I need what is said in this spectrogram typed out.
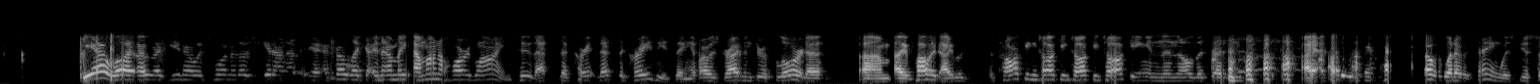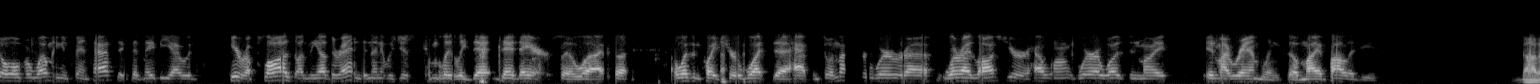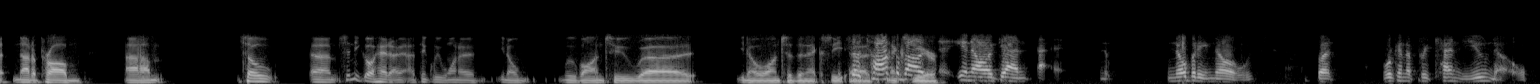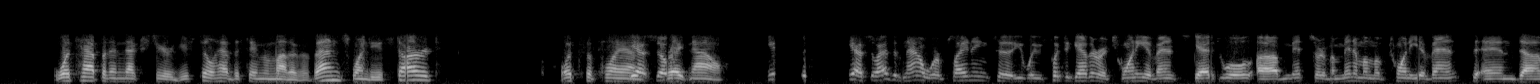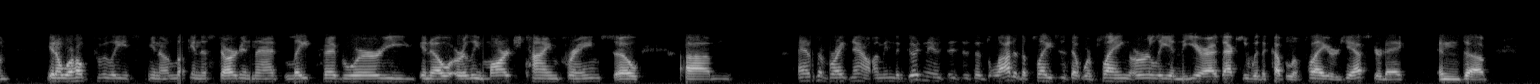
Yeah, well, I, I, you know, it's one of those you get on. A, I felt like, and I'm I'm on a hard line too. That's the cra- that's the craziest thing. If I was driving through Florida, um, I apologize. I was talking, talking, talking, talking, and then all of a sudden, I, I thought it was fantastic. I thought what I was saying was just so overwhelming and fantastic that maybe I would hear applause on the other end, and then it was just completely dead dead air. So uh, I thought I wasn't quite sure what uh, happened. So I'm not sure where uh, where I lost you or how long where I was in my in my rambling. So my apologies. Not a, not a problem. Um, so, um, Cindy, go ahead. I, I think we want to, you know, move on to, uh, you know, on to the next, se- so uh, talk next about, year. you know, again, uh, nobody knows, but we're going to pretend you know what's happening next year. Do you still have the same amount of events? When do you start? What's the plan Yeah, so- right now? Yeah, so as of now, we're planning to. We've put together a 20 event schedule, uh, sort of a minimum of 20 events, and um, you know we're hopefully you know looking to start in that late February, you know, early March time frame. So um, as of right now, I mean the good news is, is that a lot of the places that we're playing early in the year. I was actually with a couple of players yesterday, and uh,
